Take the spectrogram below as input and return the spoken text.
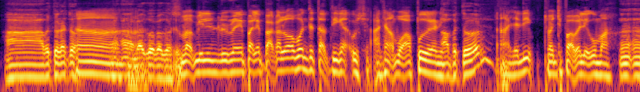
Ha, betul lah tu. Ha, ha, bagus bagus. Sebab bila melepak-lepak kat luar pun tetap tinggal, ush, anak buat apa dah ni. Ha, betul. Ha, jadi cepat-cepat balik rumah. Ha, ha,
